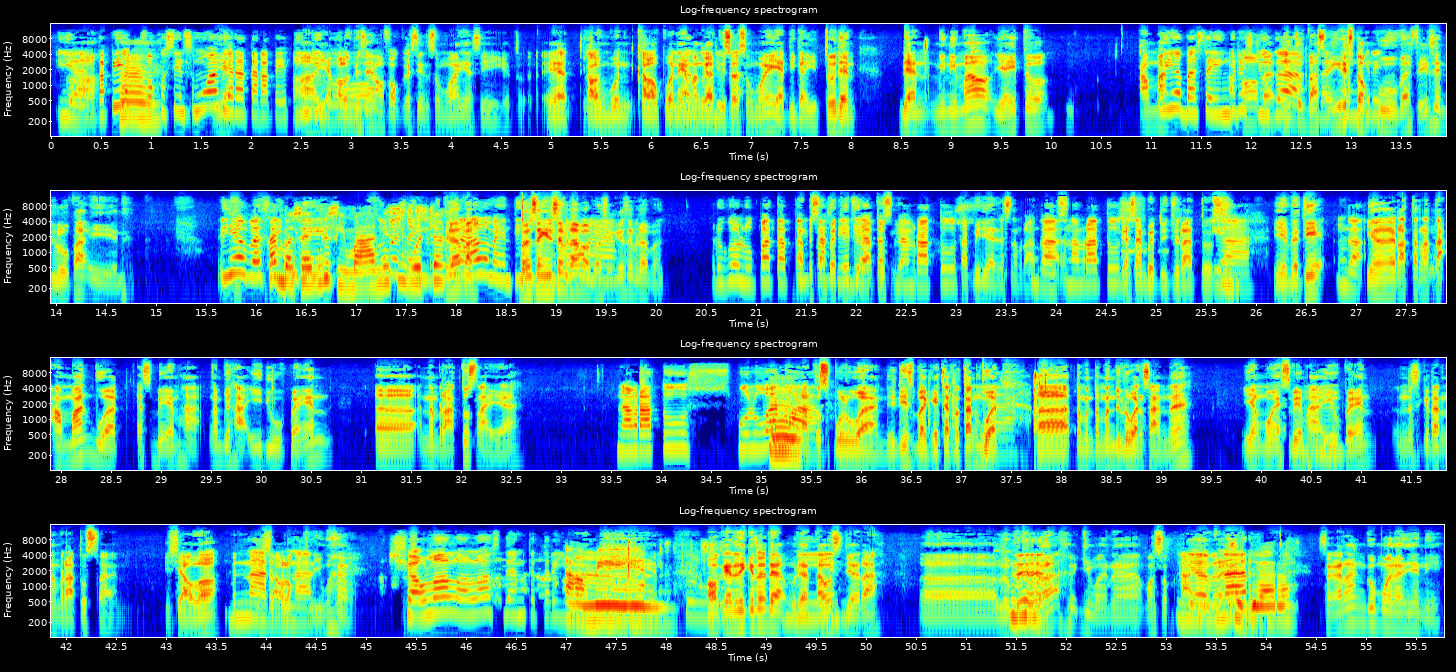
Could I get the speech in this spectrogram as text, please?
Iya, Ah. tapi Hmm. fokusin semua Iya. biar rata-ratanya Ah tinggi ya kalau biasanya mau fokusin semuanya sih gitu. Ya kalaupun kalaupun Iya, emang nggak bisa semuanya ya tiga itu dan dan minimal ya itu Oh aman. iya bahasa Inggris Oh, juga. Itu bahasa, Inggris dong, Bu. Bahasa Inggris yang dilupain. Iya bahasa Kan bahasa Inggris gimana sih bahasa bocah? Berapa? Bahasa Inggrisnya berapa? Bahasa Inggrisnya berapa? Aduh gue lupa tapi, Tapi sampai pastinya di 700 atas nggak? 600. Tapi di atas 600. Enggak, 600. Nggak sampai 700. Iya, Ya berarti enggak. ya rata-rata aman buat SBMH ngambil HI di UPN eh, 600 lah ya. 610-an Hmm. lah. 610-an. Jadi sebagai catatan Iya. buat eh, teman-teman di luar sana yang mau SBM HI Hmm. UPN sekitar 600-an. Insya Allah, Benar, insya Allah benar. keterima. Insya Allah lolos dan keterima. Amin. Gitu. Oke, tadi kita udah udah tahu sejarah eh, lu berdua gimana masuk HI Iya, UPN. benar. Sejarah. Sekarang gue mau nanya nih.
